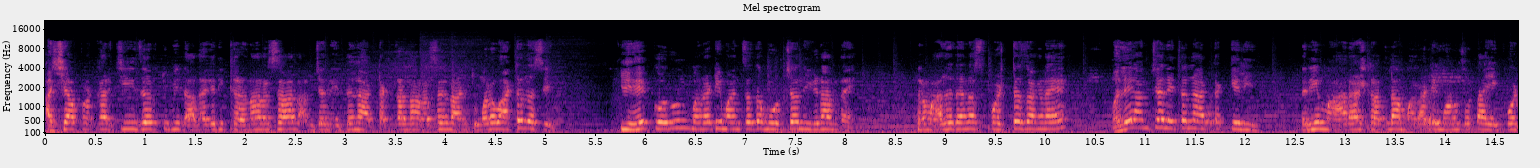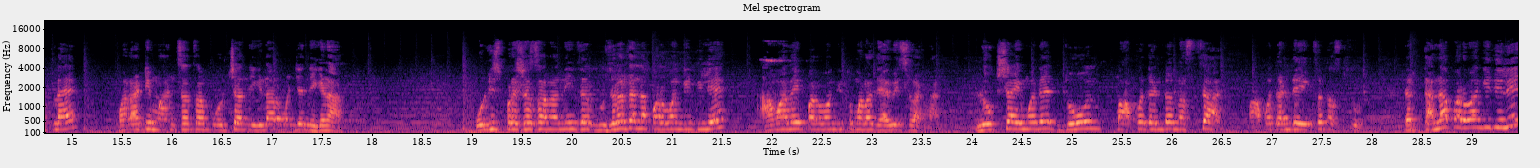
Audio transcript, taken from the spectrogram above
अशा प्रकारची जर तुम्ही दादागिरी करणार असाल आमच्या नेत्यांना अटक करणार असेल आणि तुम्हाला वाटत असेल की हे करून मराठी माणसाचा मोर्चा निघणार नाही. तर माझं त्यांना स्पष्ट सांगणं आहे भले आमच्या नेत्यांना अटक केली तरी महाराष्ट्रातला मराठी माणूस आता एकवटलाय. मराठी माणसाचा मोर्चा निघणार म्हणजे निघणार. पोलीस प्रशासनाने जर गुजरात्यांना परवानगी दिली आहे आम्हालाही परवानगी तुम्हाला द्यावीच लागणार. लोकशाहीमध्ये दोन मापदंड नसतात. मापदंड एकच असतो. तर त्यांना परवानगी दिली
